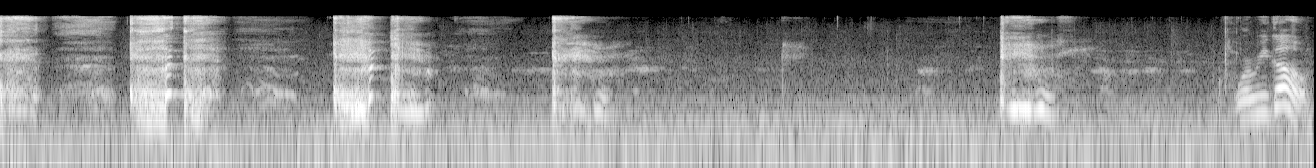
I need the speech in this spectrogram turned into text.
Where we go?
